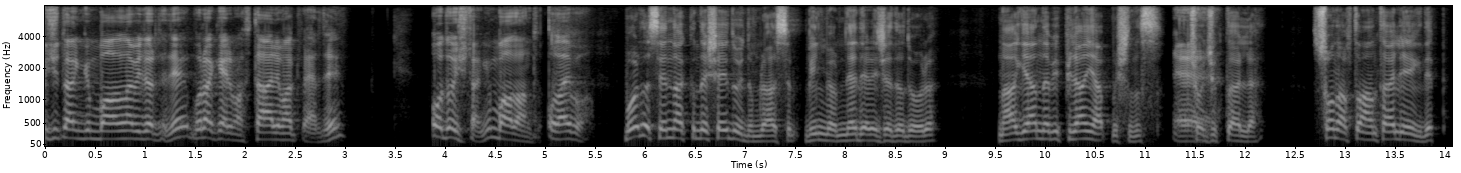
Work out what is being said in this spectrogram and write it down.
Işıtan gün bağlanabilir dedi. Burak Elmas talimat verdi. O da Işıtan gün bağlandı. Olay bu. Bu arada senin hakkında şey duydum Rasim. Bilmiyorum ne derecede doğru. Nagihan'la bir plan yapmışsınız Evet. çocuklarla. Son hafta Antalya'ya gidip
